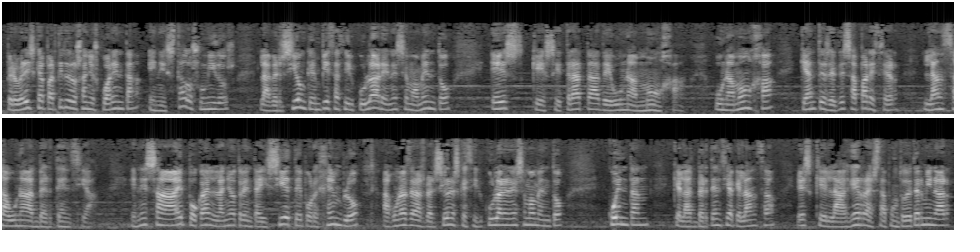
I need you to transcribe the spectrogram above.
pero veréis que a partir de los años 40 en Estados Unidos la versión que empieza a circular en ese momento es que se trata de una monja, una monja que antes de desaparecer lanza una advertencia. En esa época, en el año 37, por ejemplo, algunas de las versiones que circulan en ese momento cuentan que la advertencia que lanza es que la guerra está a punto de terminar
